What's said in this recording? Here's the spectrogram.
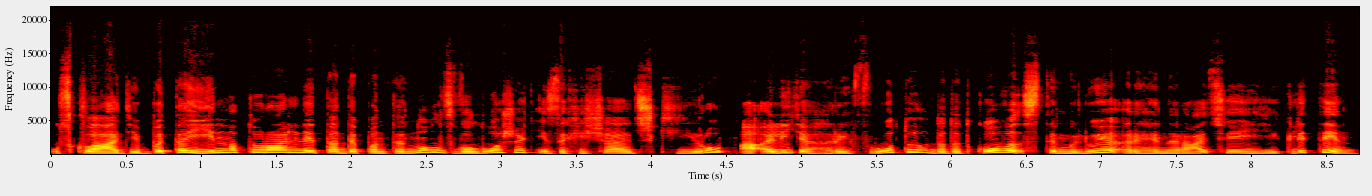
у складі бетаїн натуральний та депантенол зволожують і захищають шкіру, а олія грейпфруту додатково стимулює регенерацію її клітин.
